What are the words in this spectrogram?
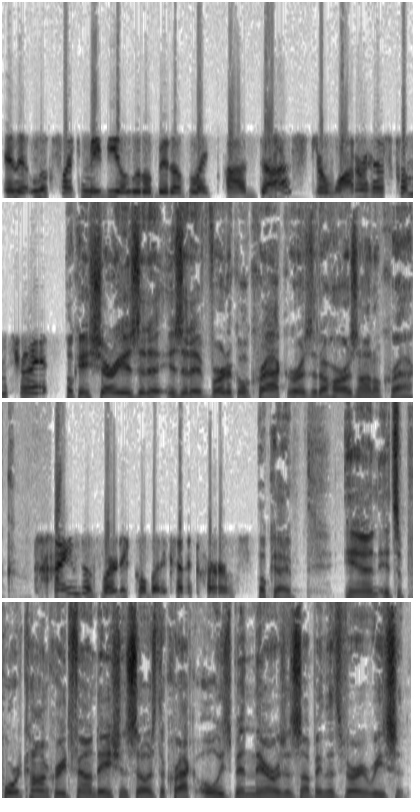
And it looks like maybe a little bit of like uh, dust or water has come through it. Okay, Sherry, is it a is it a vertical crack or is it a horizontal crack? Kind of vertical, but it kind of curves. Okay. And it's a poured concrete foundation, so has the crack always been there or is it something that's very recent?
